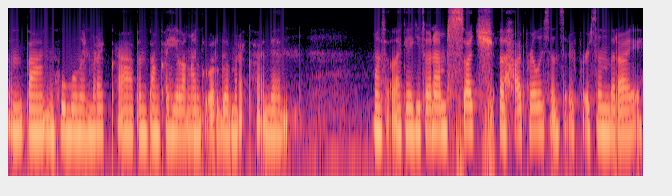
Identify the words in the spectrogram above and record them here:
tentang hubungan mereka, tentang kehilangan keluarga mereka dan masalah kayak gitu. And I'm such a hyperly sensitive person that I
